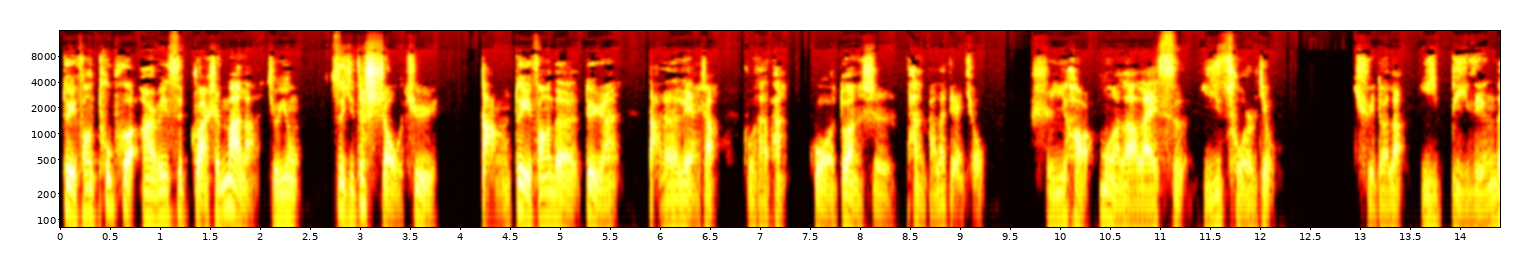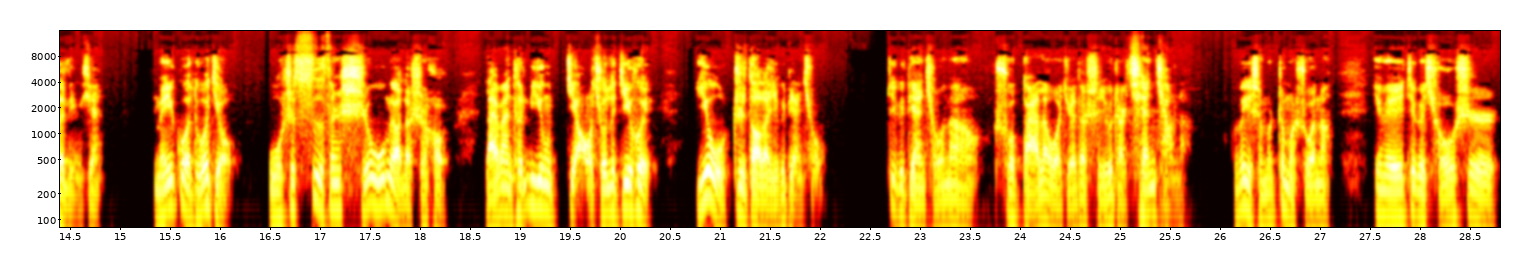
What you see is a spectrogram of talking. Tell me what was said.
对方突破，阿尔维斯转身慢了，就用自己的手去挡对方的队员。打在了脸上，主裁判果断是判罚了点球。十一号莫拉莱斯一蹴而就，取得了一比零的领先。没过多久，五十四分十五秒的时候，莱万特利用角球的机会又制造了一个点球。这个点球呢，说白了，我觉得是有点牵强的。为什么这么说呢？因为这个球是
